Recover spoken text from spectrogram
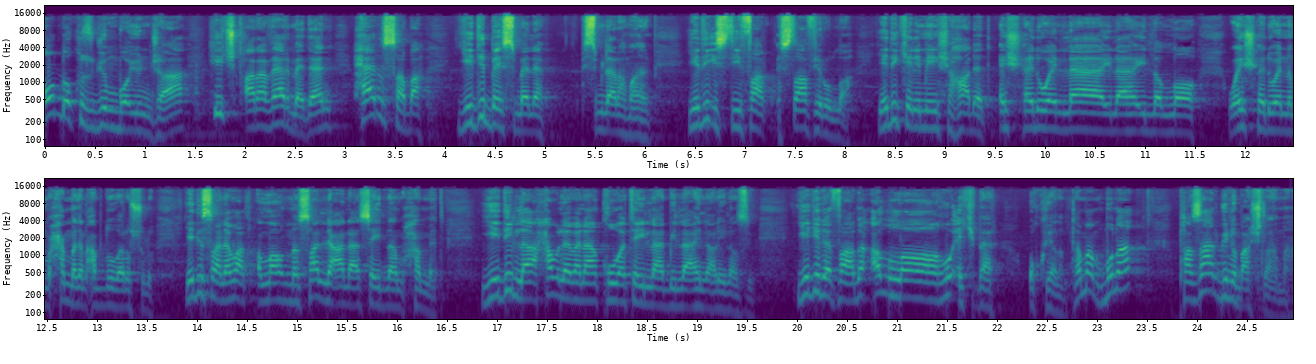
19 gün boyunca hiç ara vermeden her sabah 7 besmele, Bismillahirrahmanirrahim, 7 istiğfar, estağfirullah, 7 kelime-i şehadet, eşhedü en la ilahe illallah ve eşhedü enne Muhammeden abdu ve resulü. 7 salavat, Allahümme salli ala seyyidina Muhammed. 7 la havle ve la kuvvete illa billahil aliyyil azim. 7 defa da Allahu Ekber okuyalım. Tamam Buna pazar günü başla ama.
